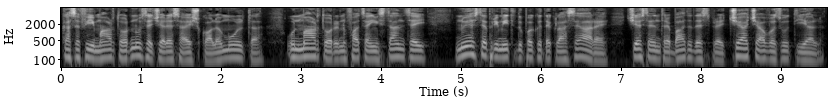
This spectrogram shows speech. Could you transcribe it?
Ca să fii martor nu se cere să ai școală multă. Un martor în fața instanței nu este primit după câte clase are, ci este întrebat despre ceea ce a văzut el.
